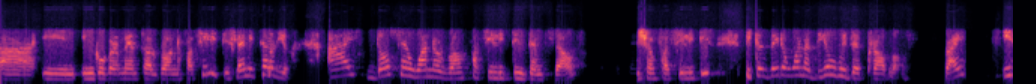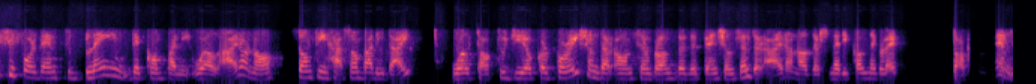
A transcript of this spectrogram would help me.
uh, in, in governmental run facilities. Let me tell you, ICE doesn't want to run facilities themselves, detention facilities, because they don't want to deal with the problems, right? It's easy for them to blame the company. Well, I don't know, something has somebody died. Well, talk to Geo Corporation that owns and runs the detention center. I don't know, there's medical neglect. Talk to them.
